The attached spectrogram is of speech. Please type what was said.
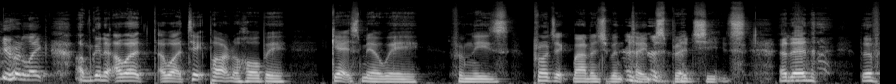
you were like, I'm gonna, I want, I want to take part in a hobby, gets me away from these project management type spreadsheets, and then the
